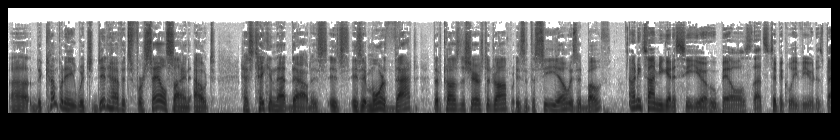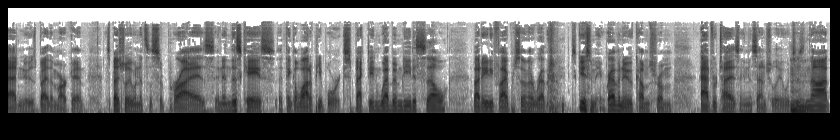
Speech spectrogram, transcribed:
uh, the company which did have its for sale sign out has taken that down. Is is is it more that that caused the shares to drop? Is it the CEO? Is it both? Anytime you get a CEO who bails, that's typically viewed as bad news by the market, especially when it's a surprise. And in this case, I think a lot of people were expecting WebMD to sell. About 85% of their revenue, excuse me, revenue comes from advertising essentially, which is not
